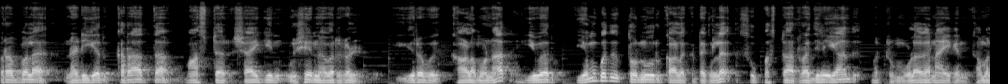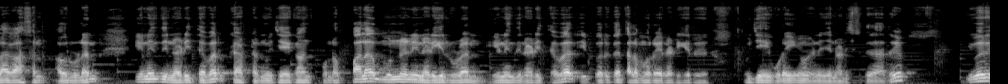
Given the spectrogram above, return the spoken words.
பிரபல நடிகர் கராத்தா மாஸ்டர் ஷாகின் உஷேன் அவர்கள் இரவு காலமானார். இவர் எண்பது தொண்ணூறு காலகட்டங்களில் சூப்பர் ஸ்டார் ரஜினிகாந்த் மற்றும் உலக நாயகன் கமலஹாசன் அவருடன் இணைந்து நடித்தவர் கேப்டன் விஜயகாந்த் போன்ற பல முன்னணி நடிகர்களுடன் இணைந்து நடித்தவர் இப்போ இருக்க தலைமுறை நடிகர் விஜய் கூடயும் இணைந்து நடிச்சிருக்கிறாரு. இவர்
